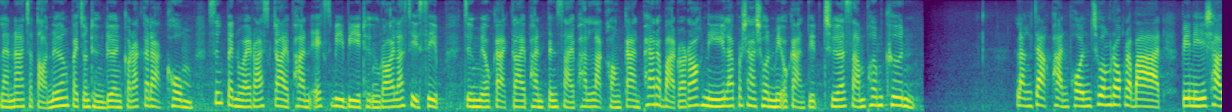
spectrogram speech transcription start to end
และน่าจะต่อเนื่องไปจนถึงเดือนกรกฎาคม ซึ่งเป็นไวรัสกลายพันธุ์ XBB ถึงร้อยละ 40 จึงมีโอกาสกลายพันธุ์เป็นสายพันธุ์หลักของการแพร่ระบาดระลอกนี้ และประชาชนมีโอกาสติดเชื้อซ้ำเพิ่มขึ้น หลังจากผ่านพ้นช่วงโรคระบาด ปีนี้ชาว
